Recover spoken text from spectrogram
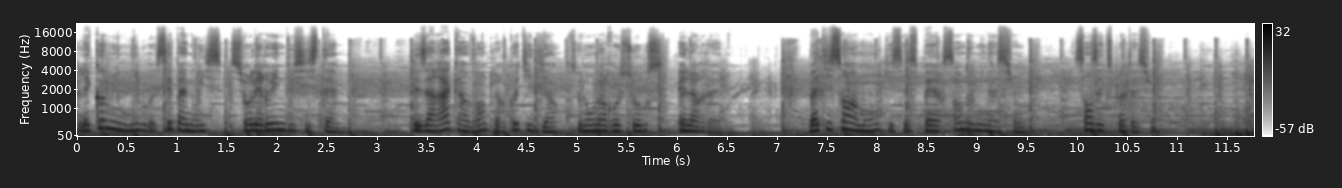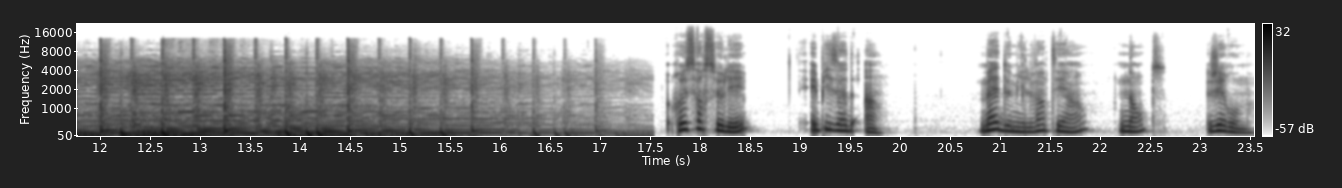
les communes libres s'épanouissent sur les ruines du système. Les Arak inventent leur quotidien selon leurs ressources et leurs rêves, bâtissant un monde qui s'espère sans domination, sans exploitation. Ressorcelé, épisode 1. Mai 2021, Nantes, Jérôme.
